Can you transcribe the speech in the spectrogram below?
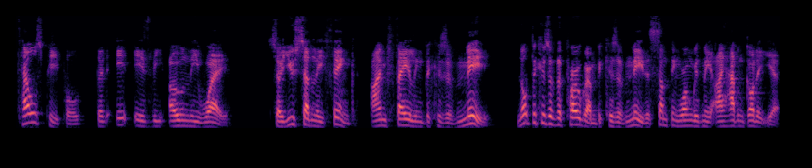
tells people that it is the only way. So you suddenly think, I'm failing because of me, not because of the program, because of me. There's something wrong with me. I haven't got it yet.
